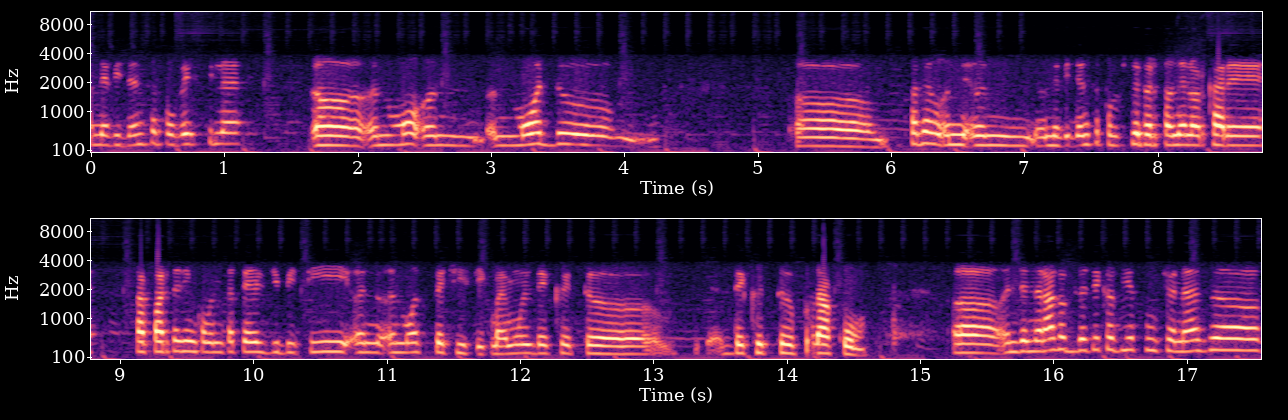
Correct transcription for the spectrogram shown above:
în evidență povestile în, mo- în, în mod uh, în, în, în evidență povestile persoanelor care fac parte din comunitatea LGBT în, în mod specific, mai mult decât, uh, decât până acum. Uh, în general, o bibliotecă vie funcționează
